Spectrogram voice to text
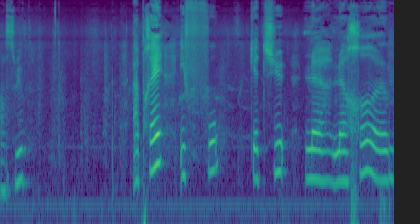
Ensuite? Après, il faut que tu le, le euh,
